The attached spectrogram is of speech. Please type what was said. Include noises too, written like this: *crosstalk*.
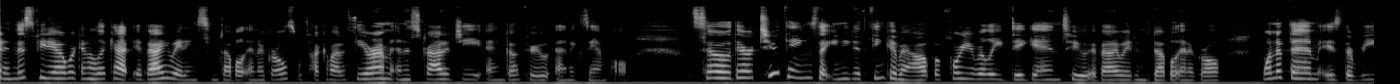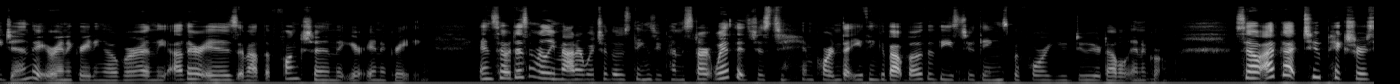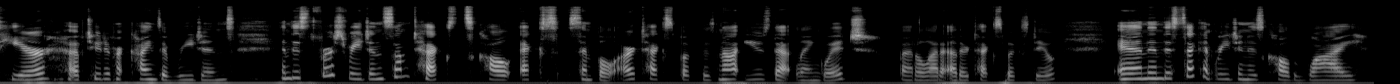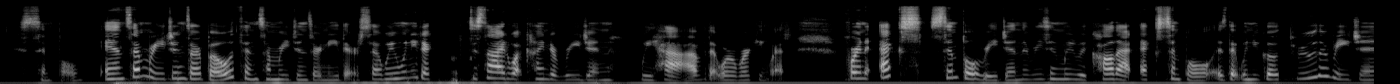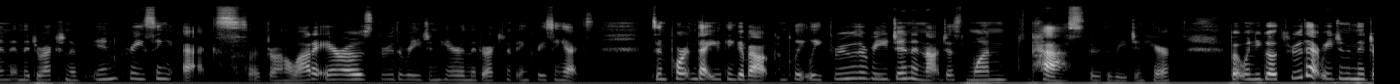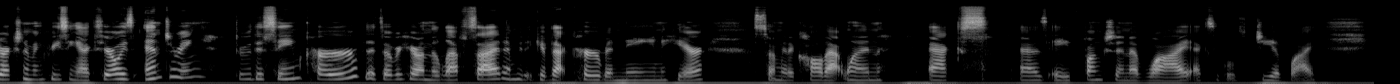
right, in this video we're going to look at evaluating some double integrals. We'll talk about a theorem and a strategy and go through an example. So there are two things that you need to think about before you really dig into evaluating the double integral. One of them is the region that you're integrating over and the other is about the function that you're integrating. And so it doesn't really matter which of those things you kind of start with, it's just *laughs* important that you think about both of these two things before you do your double integral. So I've got two pictures here of two different kinds of regions. In this first region, some texts call X simple. Our textbook does not use that language, but a lot of other textbooks do. And then the second region is called Y simple. And some regions are both and some regions are neither. So we need to decide what kind of region we have that we're working with. For an X simple region, the reason we would call that X simple is that when you go through the region in the direction of increasing X, so I've drawn a lot of arrows through the region here in the direction of increasing X, it's important that you think about completely through the region and not just one pass through the region here. But when you go through that region in the direction of increasing X, you're always entering through the same curve that's over here on the left side. I'm going to give that curve a name here. So I'm going to call that one x as a function of y, x equals g of y.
